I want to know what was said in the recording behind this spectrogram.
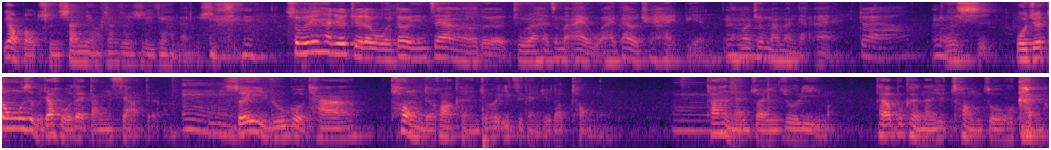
要保存善念，好像真的是一件很难的事情。说不定他就觉得我都已经这样了，我的主人还这么爱我，还带我去海边，然后就满满的爱。对啊，都是。我觉得动物是比较活在当下的，嗯，所以如果它痛的话，可能就会一直感觉到痛了。嗯，它很难转移注意力嘛，它又不可能去创作或干嘛，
